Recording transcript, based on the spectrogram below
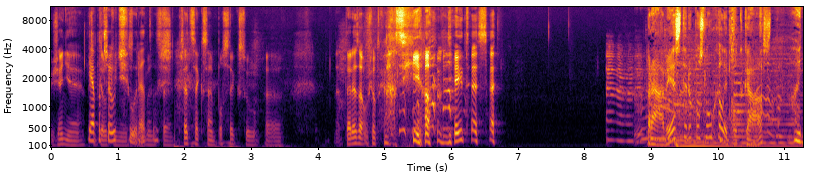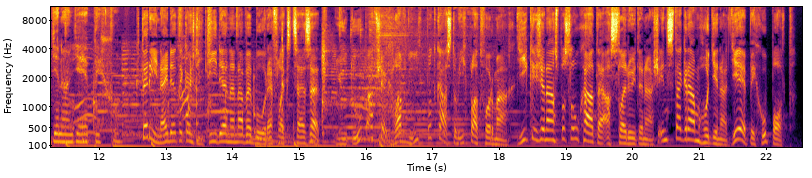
ženě, Já potřebuji čůrat už. Před sexem, po sexu. Uh, Tereza už odchází a mějte se. Právě jste doposlouchali podcast Hodina děje pichu, který najdete každý týden na webu Reflex.cz, YouTube a všech hlavních podcastových platformách. Díky, že nás posloucháte a sledujte náš Instagram Hodina děje pichu pod.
